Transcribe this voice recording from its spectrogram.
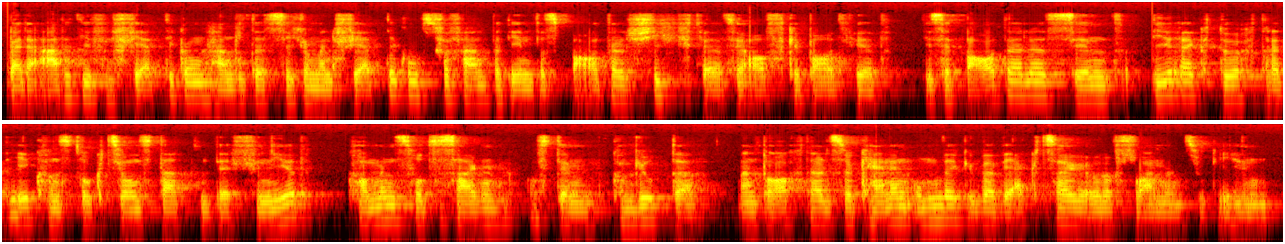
Bei der additiven Fertigung handelt es sich um ein Fertigungsverfahren, bei dem das Bauteil schichtweise aufgebaut wird. Diese Bauteile sind direkt durch 3D-Konstruktionsdaten definiert, kommen sozusagen aus dem Computer. Man braucht also keinen Umweg über Werkzeuge oder Formen zu gehen.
